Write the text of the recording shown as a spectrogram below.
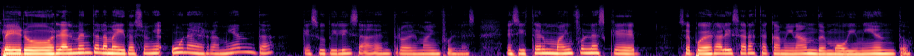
Pero realmente la meditación es una herramienta que se utiliza dentro del mindfulness. Existe el mindfulness que se puede realizar hasta caminando, en movimiento.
